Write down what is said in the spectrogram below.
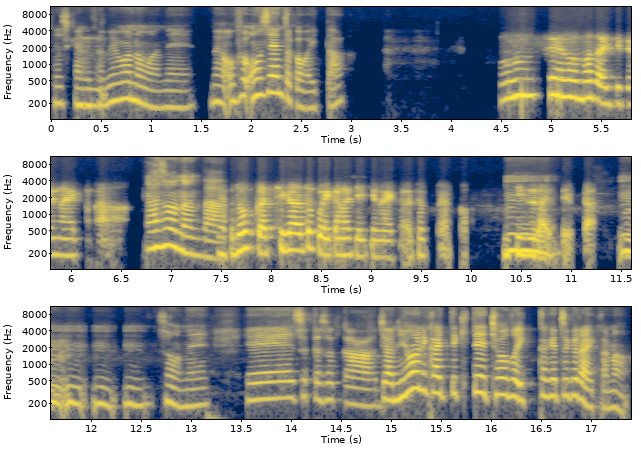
確かにうん。食べ物はね、なんかおふ温泉とかは行った？温泉はまだ行けてないかあ、そうなんな。やっだぱ。どっか違うとこ行かなきゃいけないから、ちょっとやっぱ行きづらいっていうか。うんうんうんうん、そうね。へえそっかそっか。じゃあ日本に帰ってきてちょうど1ヶ月ぐらいかな。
